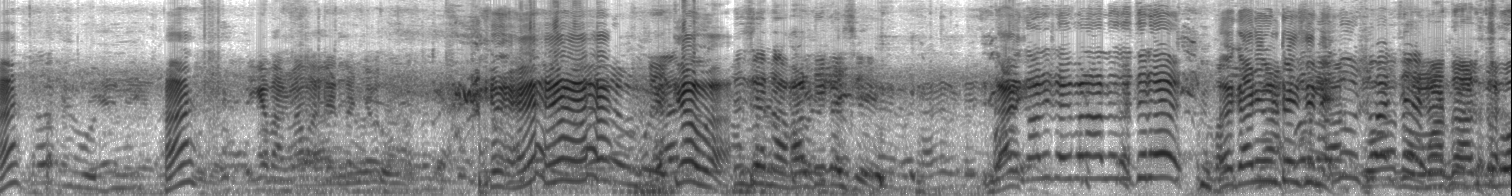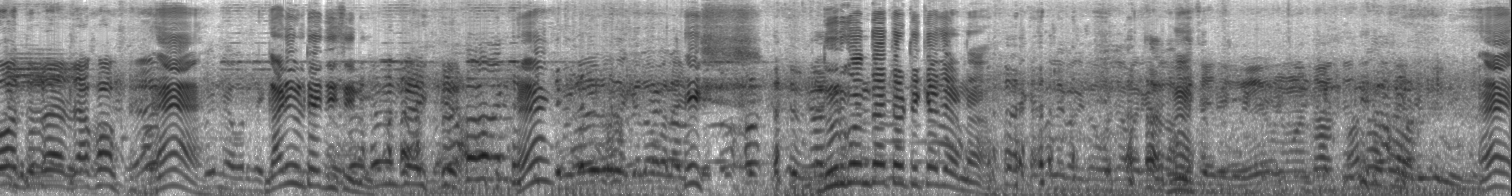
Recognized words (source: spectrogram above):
हाँ हाँ क्या हुआ গাড়ি ড্রাইভার আলো গেছে রে। গাড়ি উল্টাইছে হ্যাঁ গাড়ি উল্টাই দিছে হ্যাঁ? দুর্গন্ধ তো ঠিক আছে না। হ্যাঁ। হ্যাঁ।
